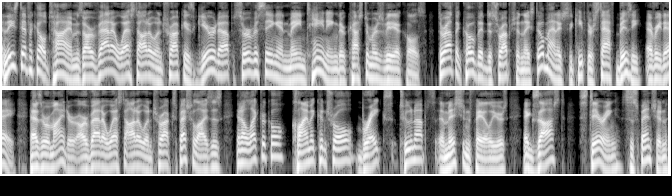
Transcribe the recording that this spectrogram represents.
In these difficult times, Arvada West Auto and Truck is geared up servicing and maintaining their customers' vehicles. Throughout the COVID disruption, they still manage to keep their staff busy every day. As a reminder, Arvada West Auto and Truck specializes in electrical, climate control, brakes, tune-ups, emission failures, exhaust, steering, suspension,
